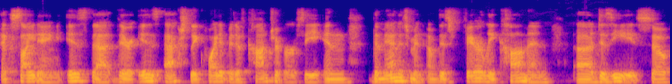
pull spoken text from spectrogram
exciting is that there is actually quite a bit of controversy in the management of this fairly common uh, disease. So,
